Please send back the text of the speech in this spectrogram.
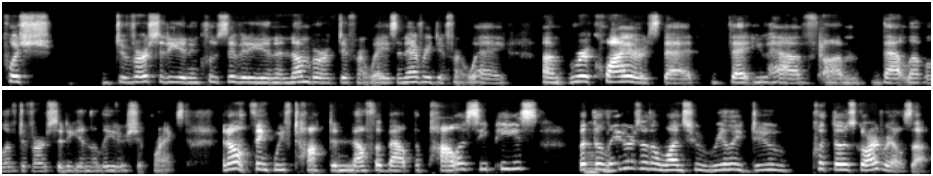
push diversity and inclusivity in a number of different ways, in every different way, um, requires that that you have um, that level of diversity in the leadership ranks. I don't think we've talked enough about the policy piece, but mm-hmm. the leaders are the ones who really do put those guardrails up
